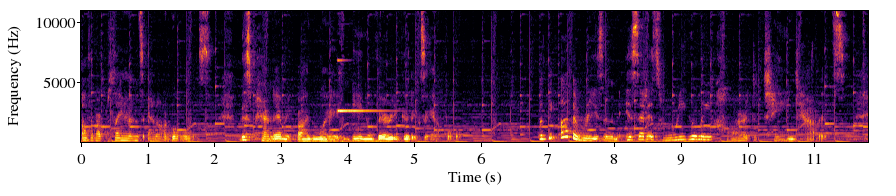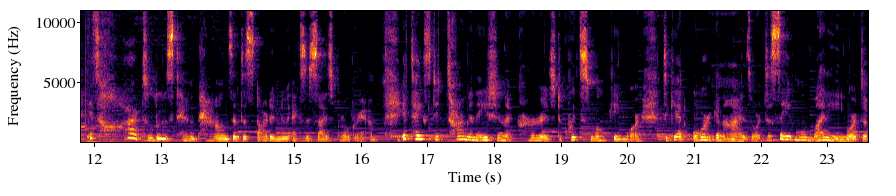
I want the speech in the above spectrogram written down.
of our plans and our goals. This pandemic, by the way, being a very good example. But the other reason is that it's really hard to change habits. It's hard to lose 10 pounds and to start a new exercise program. It takes determination and courage to quit smoking or to get organized or to save more money or to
